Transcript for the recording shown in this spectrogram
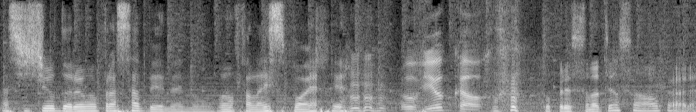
assistir o dorama pra saber, né? Não vamos falar spoiler. Ouviu, Cal? Tô prestando atenção, cara.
